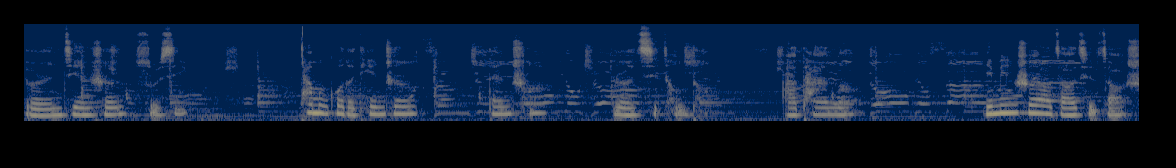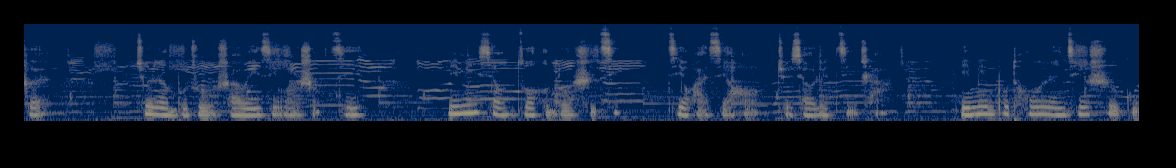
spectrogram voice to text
有人健身塑形，他们过得天真。单纯，热气腾腾，而他呢？明明说要早起早睡，却忍不住刷微信玩手机；明明想做很多事情，计划写好却效率极差；明明不通人情世故，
